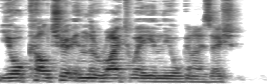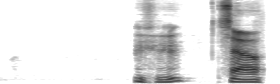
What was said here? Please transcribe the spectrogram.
your culture in the right way in the organization. Mm-hmm. So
